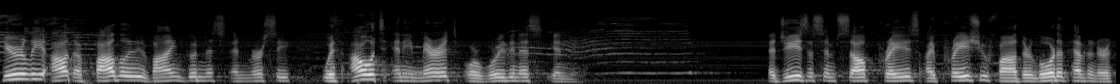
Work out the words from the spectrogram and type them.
Purely out of fatherly divine goodness and mercy, without any merit or worthiness in me. As Jesus himself prays, I praise you, Father, Lord of heaven and earth,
